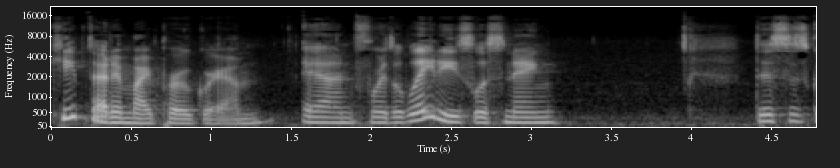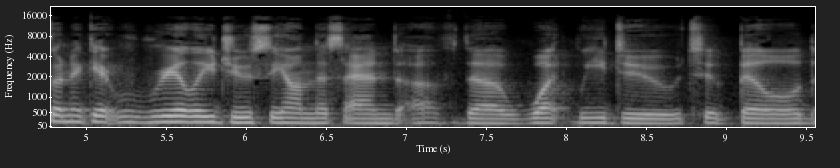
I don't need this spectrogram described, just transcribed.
keep that in my program. And for the ladies listening, This is going to get really juicy on this end of the what we do to build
